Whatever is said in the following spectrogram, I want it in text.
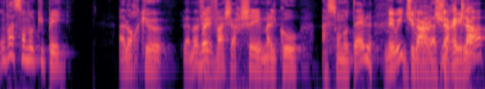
on va s'en occuper. Alors que la meuf, Ouais. elle va chercher Malco à son hôtel. Mais oui, tu pourra la- l'arrêtes là.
